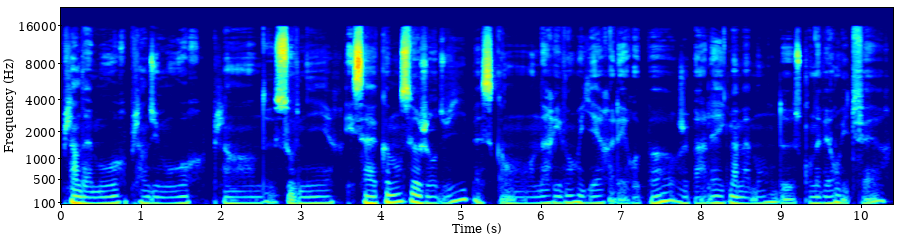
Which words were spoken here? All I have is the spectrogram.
plein d'amour, plein d'humour, plein de souvenirs. Et ça a commencé aujourd'hui parce qu'en arrivant hier à l'aéroport, je parlais avec ma maman de ce qu'on avait envie de faire.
